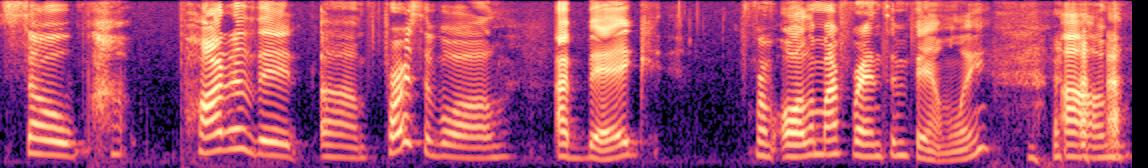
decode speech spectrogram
So p- part of it, um, first of all, I beg from all of my friends and family. Um,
